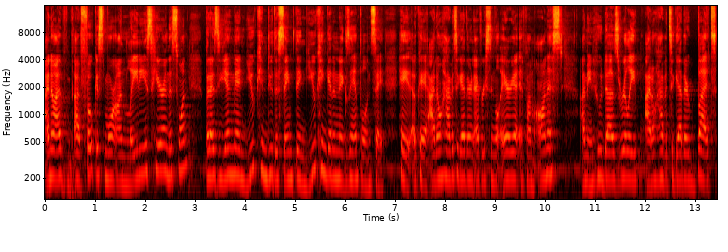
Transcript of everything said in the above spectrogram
I know I've I've focused more on ladies here in this one, but as a young man, you can do the same thing. You can get an example and say, "Hey, okay, I don't have it together in every single area. If I'm honest, I mean, who does really? I don't have it together, but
